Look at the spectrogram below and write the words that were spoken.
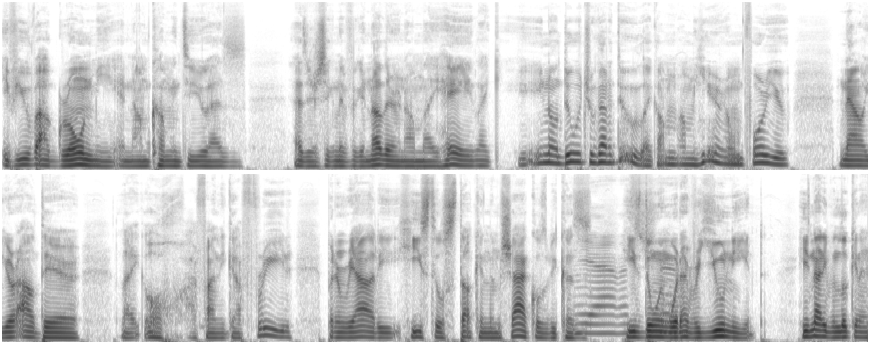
if you've outgrown me and I'm coming to you as as your significant other and I'm like, "Hey, like you, you know, do what you got to do. Like I'm I'm here. I'm for you." Now you're out there like, "Oh, I finally got freed." But in reality, he's still stuck in them shackles because Yeah, he's doing true. whatever you need. He's not even looking at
